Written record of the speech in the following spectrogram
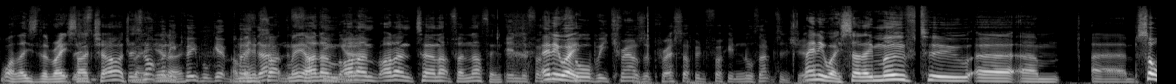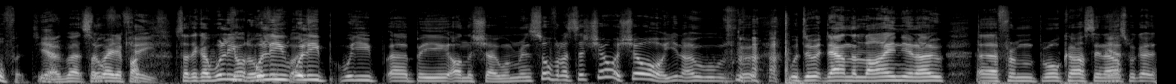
Well, these are the rates I charge. there's mate, not many know. people getting I mean, that fuck me. I don't. Fucking, I don't. I don't turn up for nothing. In the fucking anyway, Corby trouser press up in fucking Northamptonshire. anyway, so they moved to uh, um, um, Salford. You Yeah, know, but so Salford Radio Five. So they go, will you, God will you, will you, will you uh, be on the show when we're in Salford? I said, sure, sure. You know, we'll do it. we'll do it down the line. You know, uh, from broadcasting Yeah. house. We're going.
